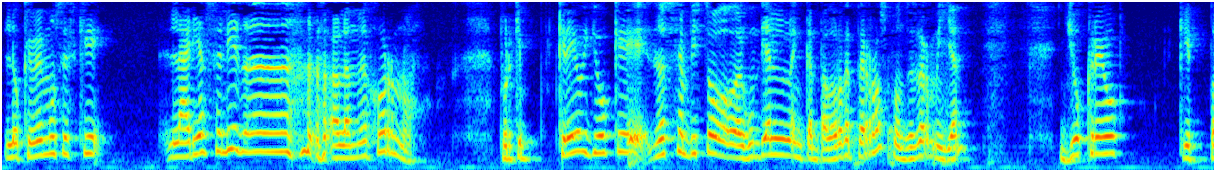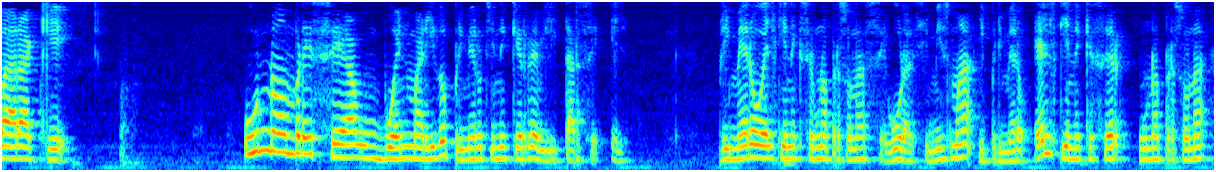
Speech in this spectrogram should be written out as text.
lo que vemos es que la harías feliz. a lo mejor no. Porque creo yo que. No sé si han visto algún día El Encantador de Perros con César Millán. Yo creo que para que un hombre sea un buen marido, primero tiene que rehabilitarse él. Primero él tiene que ser una persona segura de sí misma y primero él tiene que ser una persona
